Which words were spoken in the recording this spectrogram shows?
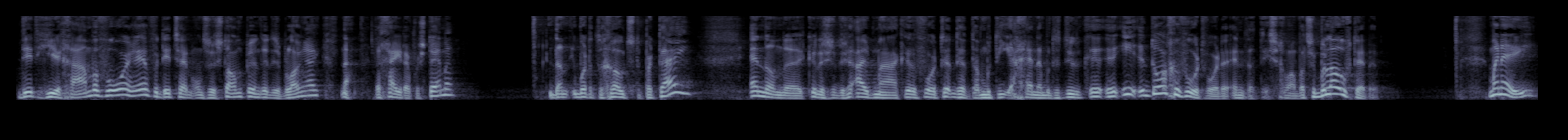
dit hier gaan we voor, voor dit zijn onze standpunten, dit is belangrijk. Nou, dan ga je daarvoor stemmen. Dan wordt het de grootste partij. En dan uh, kunnen ze dus uitmaken voor. Dan moet die agenda moet natuurlijk uh, doorgevoerd worden. En dat is gewoon wat ze beloofd hebben. Maar nee,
